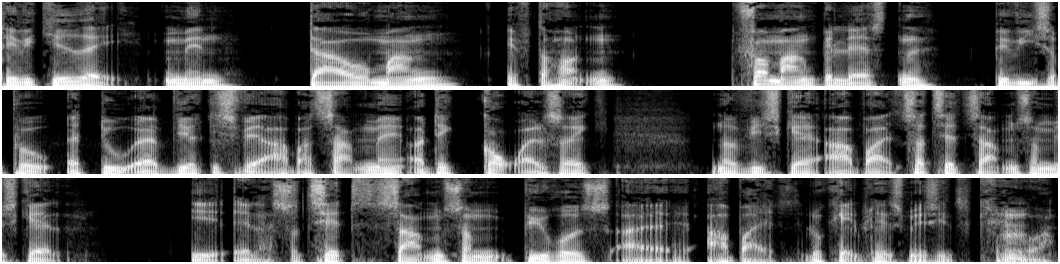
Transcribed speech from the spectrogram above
det er vi ked af, men der er jo mange efterhånden, for mange belastende beviser på, at du er virkelig svær at arbejde sammen med, og det går altså ikke, når vi skal arbejde så tæt sammen, som vi skal, eller så tæt sammen, som byråds øh, arbejde lokalplansmæssigt kræver. Mm.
